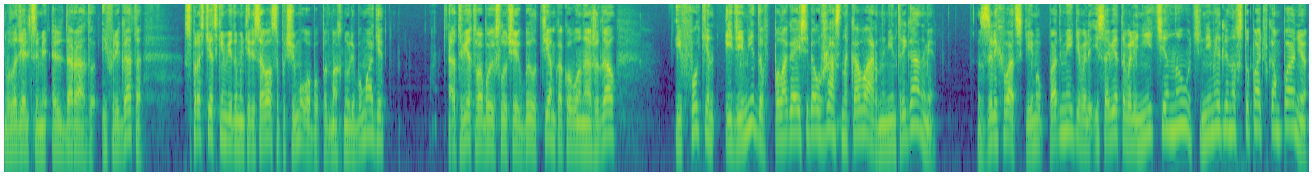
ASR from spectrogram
владельцами Эльдорадо и фрегата, с простецким видом интересовался, почему оба подмахнули бумаги. Ответ в обоих случаях был тем, какого он и ожидал, и Фокин и Демидов, полагая себя ужасно коварными интриганами, залихватски ему подмигивали и советовали не тянуть, немедленно вступать в компанию.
